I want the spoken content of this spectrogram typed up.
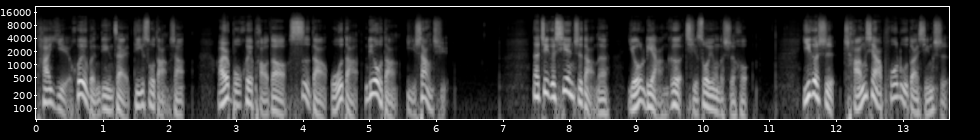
它也会稳定在低速档上，而不会跑到四档、五档、六档以上去。那这个限制档呢，有两个起作用的时候，一个是长下坡路段行驶。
